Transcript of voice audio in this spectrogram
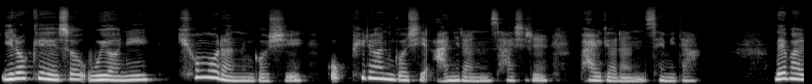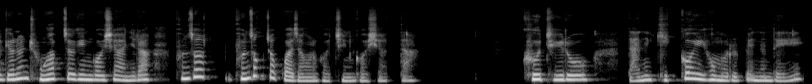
이렇게 해서 우연히 효모라는 것이 꼭 필요한 것이 아니라는 사실을 발견한 셈이다. 내 발견은 종합적인 것이 아니라 분석, 분석적 과정을 거친 것이었다. 그 뒤로 나는 기꺼이 효모를 뺐는데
